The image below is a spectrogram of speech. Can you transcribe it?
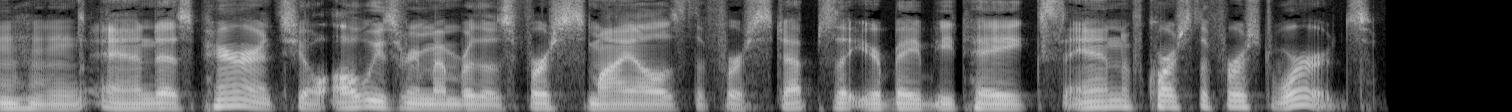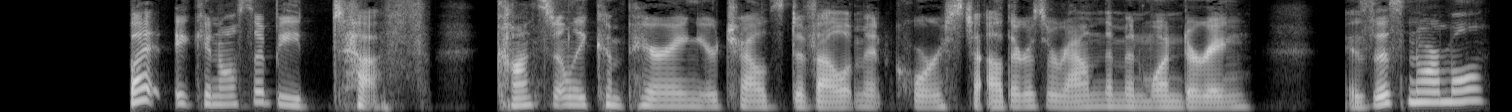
Mm-hmm. And as parents, you'll always remember those first smiles, the first steps that your baby takes, and of course, the first words. But it can also be tough, constantly comparing your child's development course to others around them and wondering, is this normal?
